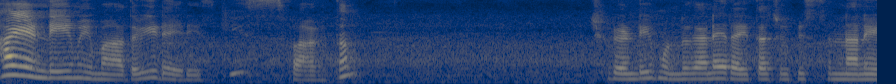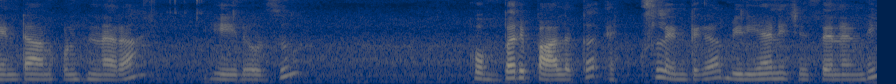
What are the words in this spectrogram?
హాయ్ అండి మీ మాధవి డైరీస్కి స్వాగతం. చూడండి ముందుగానే రైతా చూపిస్తున్నాను ఏంటా అనుకుంటున్నారా? ఈరోజు కొబ్బరి పాలతో ఎక్సలెంట్గా బిర్యానీ చేశానండి.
